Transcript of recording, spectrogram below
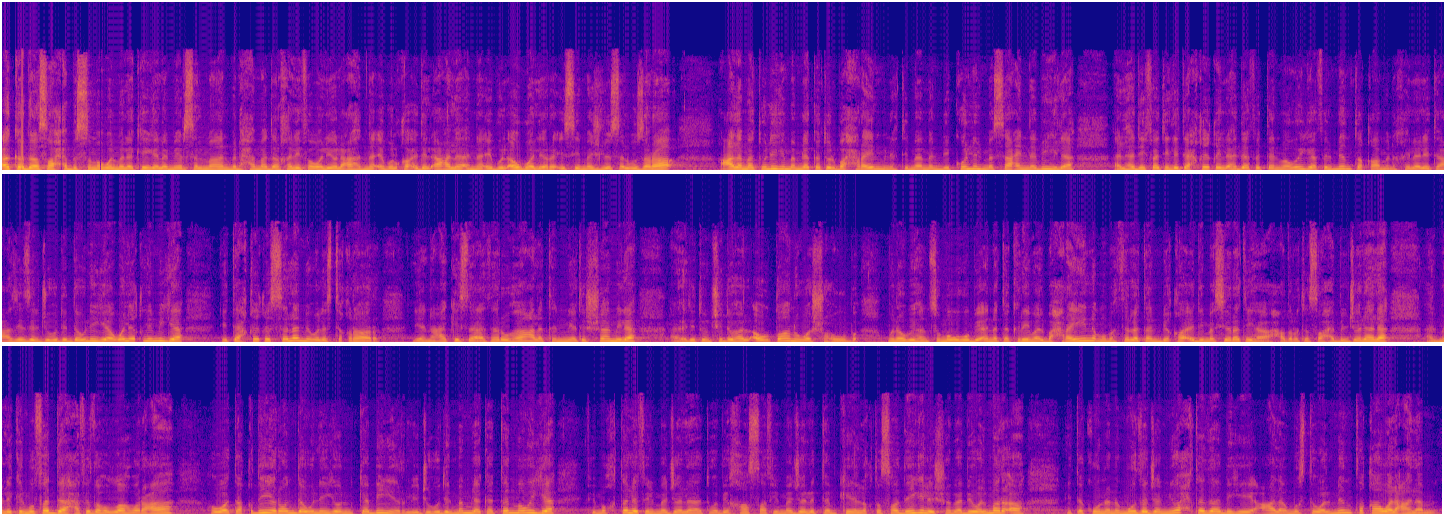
أكد صاحب السمو الملكي الأمير سلمان بن حمد الخليفة ولي العهد نائب القائد الأعلى النائب الأول لرئيس مجلس الوزراء على ما تليه مملكة البحرين من اهتمام بكل المساعي النبيلة الهادفة لتحقيق الأهداف التنموية في المنطقة من خلال تعزيز الجهود الدولية والإقليمية لتحقيق السلام والاستقرار لينعكس أثرها على التنمية الشاملة التي تنشدها الأوطان والشعوب. منوها سموه بأن تكريم البحرين ممثلة بقائد مسيرتها حضرة صاحب الجلالة الملك المفدى حفظه الله ورعاه هو تقدير دولي كبير لجهود المملكة التنموية في مختلف المجالات وبخاصة في مجال التمكين الاقتصادي للشباب والمرأة لتكون نموذجا يحتذى به على مستوى المنطقة والعالم.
